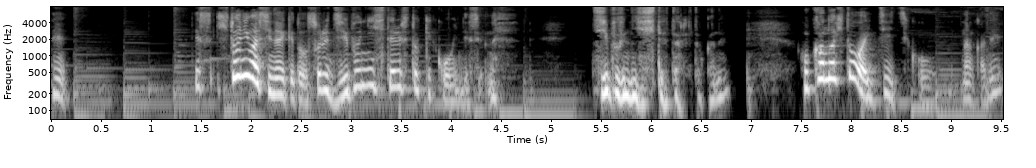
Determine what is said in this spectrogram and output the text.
ね。で人にはしないけどそれ自分にしてる人結構多いんですよね。自分にしてたりとかね。他の人はいちいちこうなんかね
